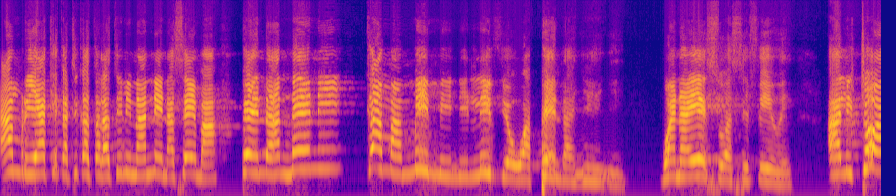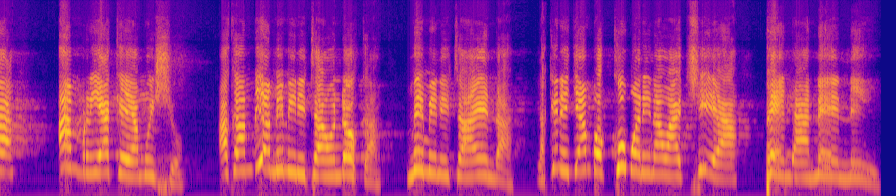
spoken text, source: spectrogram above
amri yake katika thelathini na nne inasema pendaneni kama mimi nilivyowapenda nyinyi. Bwana yesu asifiwe. Alitoa amri yake ya mwisho. Akaambia mimi nitaondoka mimi nitaenda lakini jambo kubwa ninawaachia pendaneni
